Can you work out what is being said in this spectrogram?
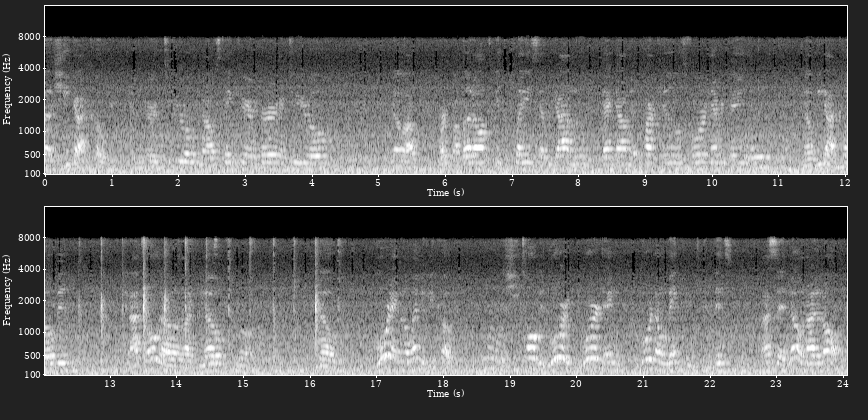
uh, she got COVID. And her two-year-old, and I was taking care of her and her two-year-old. You know, I worked my butt off to get the place that we got, moved back down to Park Hills for her and everything. And, you know, we got COVID. And I told her, I was like, no, no, you Lord ain't gonna let me get COVID. And she told me, Lord, Lord ain't, Lord don't make you convinced. I said, no, not at all.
